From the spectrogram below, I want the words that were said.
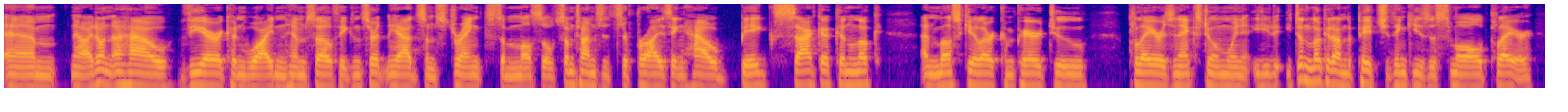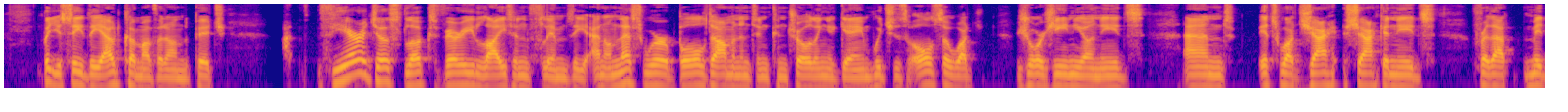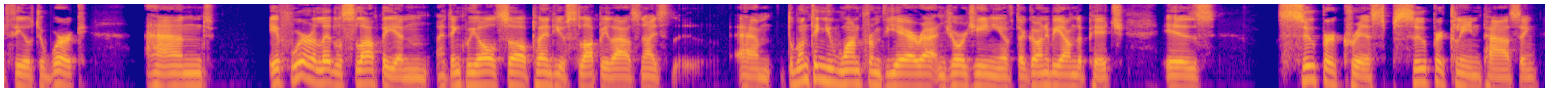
Um, now I don't know how Vieira can widen himself. He can certainly add some strength, some muscle. Sometimes it's surprising how big Saka can look and muscular compared to players next to him when he, he doesn't look it on the pitch. You think he's a small player, but you see the outcome of it on the pitch. Vieira just looks very light and flimsy, and unless we're ball dominant in controlling a game, which is also what Jorginho needs, and it's what Xhaka needs for that midfield to work. And if we're a little sloppy, and I think we all saw plenty of sloppy last night, um, the one thing you want from Vieira and Jorginho, if they're going to be on the pitch, is super crisp, super clean passing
